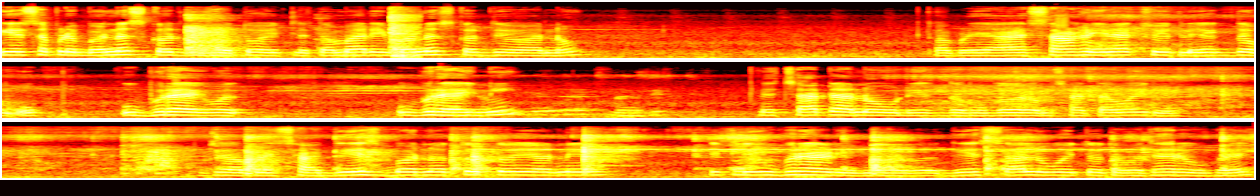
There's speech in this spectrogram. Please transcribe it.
ગેસ આપણે બનસ કરી દીધો હતો, એટલે તમારે બનસ કરી દેવાનો. તો આપણે આ સાહણી નાખશું એટલે એકદમ ઉભરાય ઉભરાય નહીં. ને છાટા ન ઉડે, એકદમ ગરમ છાટા હોય ને. જો આપણે ગેસ બંધ હતો તોય અને એટલી ઉભરાણી ગેસ ચાલુ હોય તો વધારે ઉભરાય.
